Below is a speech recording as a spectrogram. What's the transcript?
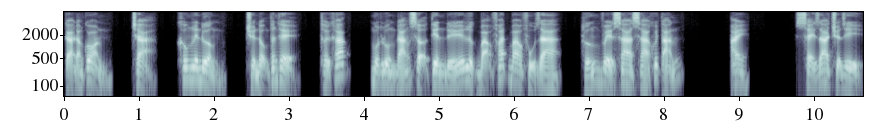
cả đám còn, chả, không lên đường, chuyển động thân thể, thời khắc, một luồng đáng sợ tiên đế lực bạo phát bao phủ ra, hướng về xa xa khuyết tán. Ai? Xảy ra chuyện gì?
